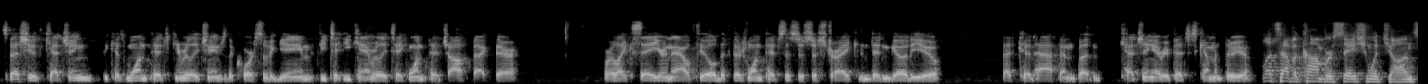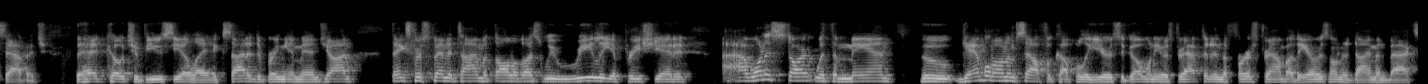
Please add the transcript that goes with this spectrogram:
especially with catching, because one pitch can really change the course of a game. If you t- you can't really take one pitch off back there, where like say you're in the outfield, if there's one pitch that's just a strike and didn't go to you, that could happen. But catching every pitch is coming through you. Let's have a conversation with John Savage, the head coach of UCLA. Excited to bring him in. John, thanks for spending time with all of us. We really appreciate it. I want to start with a man who gambled on himself a couple of years ago when he was drafted in the first round by the Arizona Diamondbacks.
